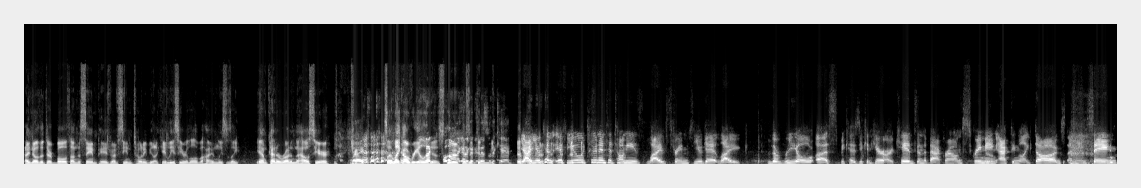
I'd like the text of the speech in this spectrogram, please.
I know that they're both on the same page. But I've seen Tony be like, "Hey, Lisa, you're a little behind." And Lisa's like, "Yeah, I'm kind of running the house here." Right. So I like how real Like, it is hold too, on, I because gotta go it do this can. with a kid. yeah, you can if you tune into Tony's live streams, you get like the real us because you can hear our kids in the background screaming, acting like dogs. I mean, saying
